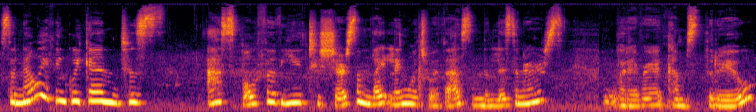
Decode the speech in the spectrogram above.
So now I think we can just ask both of you to share some light language with us and the listeners, whatever it comes through.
